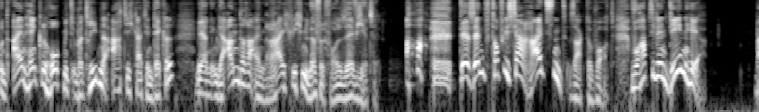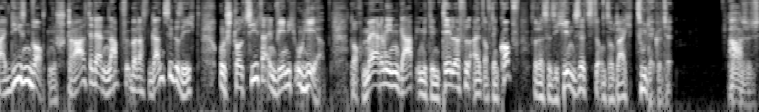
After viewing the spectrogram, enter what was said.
und ein Henkel hob mit übertriebener Artigkeit den Deckel, während ihm der andere einen reichlichen Löffel voll servierte. Ah, der Senftopf ist ja reizend, sagte Wort. Wo habt ihr denn den her? Bei diesen Worten strahlte der Napf über das ganze Gesicht und stolzierte ein wenig umher. Doch Merlin gab ihm mit dem Teelöffel eins auf den Kopf, so dass er sich hinsetzte und sogleich zuleckelte. Ah, es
